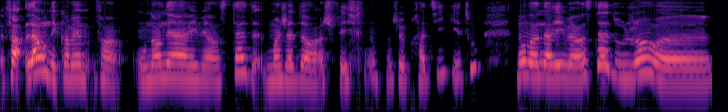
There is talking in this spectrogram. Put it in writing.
enfin, là, on est quand même enfin, on en est arrivé à un stade moi, j'adore, hein, je fais je pratique et tout, mais on en est arrivé à un stade où genre, heu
